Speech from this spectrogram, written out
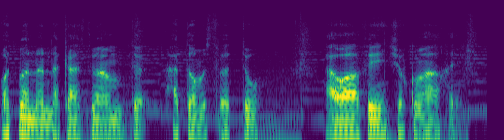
وأتمنى انه كان استماع ممتع. حتى هم استفدتوا عوافي نشوفكم على خير.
